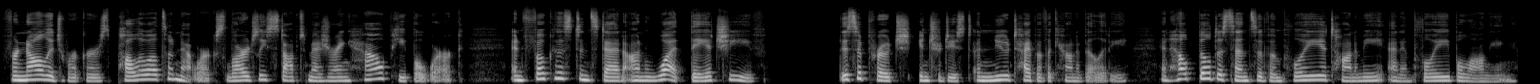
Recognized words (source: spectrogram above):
For knowledge workers, Palo Alto Networks largely stopped measuring how people work and focused instead on what they achieve. This approach introduced a new type of accountability and helped build a sense of employee autonomy and employee belonging.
